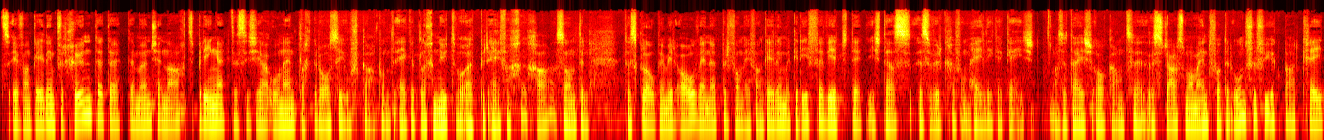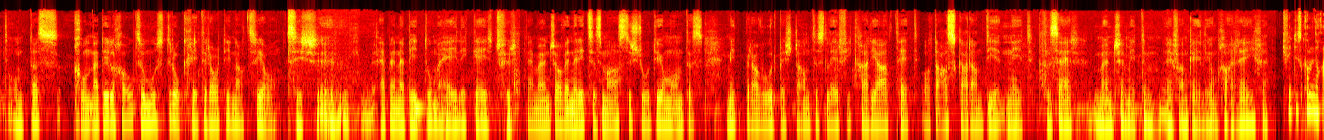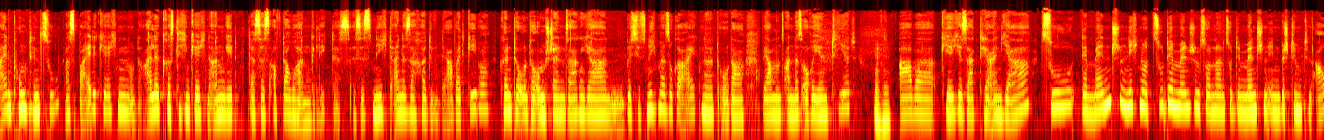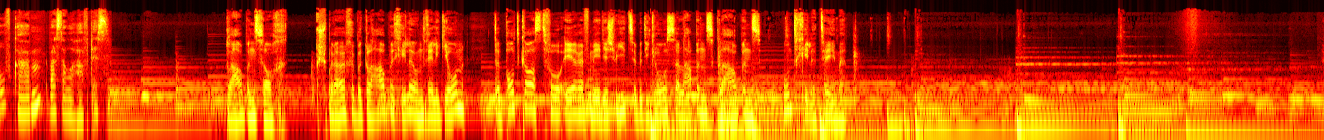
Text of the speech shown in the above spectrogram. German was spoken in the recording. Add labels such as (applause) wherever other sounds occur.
Das Evangelium verkünden, den, den Menschen nachzubringen, das ist ja eine unendlich grosse Aufgabe und eigentlich nichts, wo jemand einfach kann, sondern das glauben wir auch, wenn jemand vom Evangelium ergriffen wird, dann ist das ein Wirken vom Heiligen Geist. Also da ist auch ganz ein starkes Moment von der Unverfügbarkeit und das kommt natürlich auch zum Ausdruck in der Ordination. Es ist äh, eben eine Bitte um einen Heiligen Geist für den Menschen, auch wenn er jetzt ein Masterstudium und ein mit Bravour bestandenes Lehrvikariat hat, auch das garantiert nicht, dass er Menschen mit dem Evangelium kann erreichen kann. Ich finde, es kommt noch ein Punkt hinzu, was beide Kirchen und alle christlichen Kirchen angeht, dass es auf Dauer angelegt ist. Es ist nicht eine Sache, der Arbeitgeber könnte unter Umständen sagen, ja, bist jetzt nicht mehr so geeignet oder wir haben uns anders orientiert. Mhm. Aber Kirche sagt hier ein Ja zu dem Menschen, nicht nur zu dem Menschen, sondern zu dem Menschen in bestimmten Aufgaben, was dauerhaft ist. Glaubenssache Gespräche über Glauben, Kirche und Religion. Der Podcast von ERF Media Schweiz über die grossen Lebens-, Glaubens- und Kirchenthemen.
